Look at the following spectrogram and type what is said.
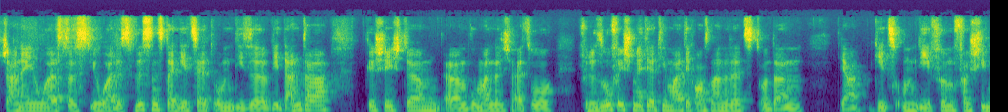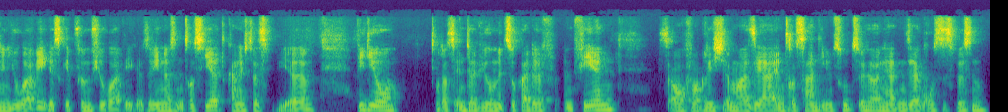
Jhana-Yoga ist das Yoga des Wissens. Da geht es halt um diese Vedanta-Geschichte, ähm, wo man sich also philosophisch mit der Thematik auseinandersetzt und dann ja, geht es um die fünf verschiedenen Yoga-Wege. Es gibt fünf Yoga-Wege. Also wen das interessiert, kann ich das äh, Video das Interview mit Zuckerdev empfehlen. Ist auch wirklich immer sehr interessant, ihm zuzuhören. Er hat ein sehr großes Wissen.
